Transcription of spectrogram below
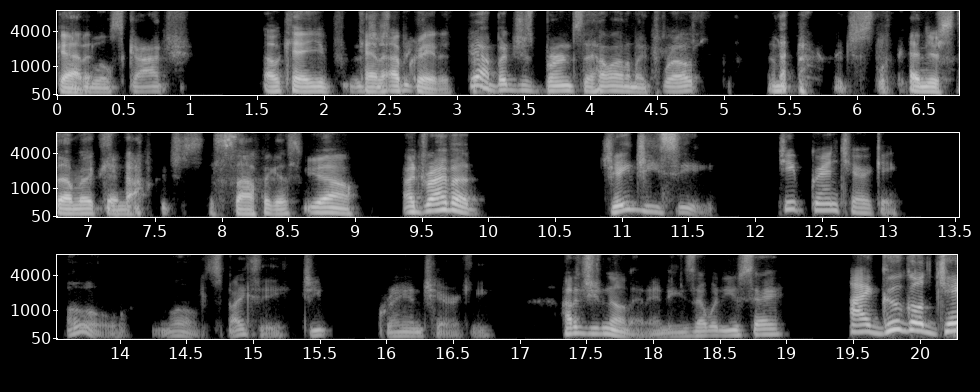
Got Have it. A little scotch. Okay. You've kind of just- upgraded. Yeah, but it just burns the hell out of my throat. And it just like, And your stomach and yeah, just esophagus. Yeah. I drive a JGC. Jeep Grand Cherokee. Oh, well, spicy. Jeep Grand Cherokee. How did you know that, Andi? Is that what you say? I googled Yeah,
